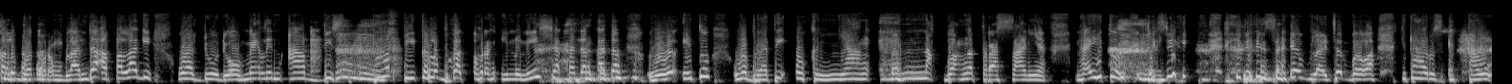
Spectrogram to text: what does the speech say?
kalau buat orang Belanda apalagi waduh diomelin abis. Tapi kalau buat orang Indonesia kadang-kadang uh, itu wah berarti oh kenyang enak banget rasanya. Nah itu. Jadi, jadi saya belajar bahwa kita harus et, tahu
